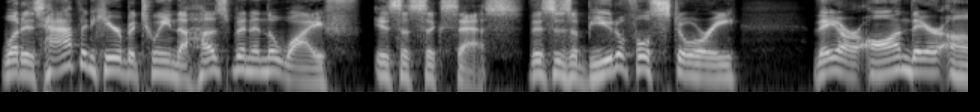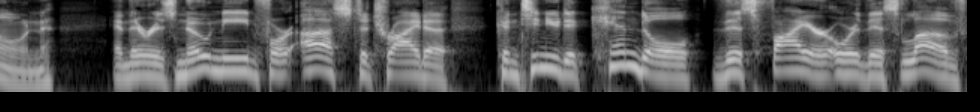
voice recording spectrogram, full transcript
what has happened here between the husband and the wife is a success. This is a beautiful story. They are on their own, and there is no need for us to try to continue to kindle this fire or this love.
